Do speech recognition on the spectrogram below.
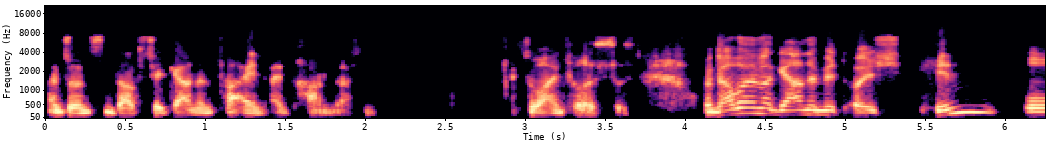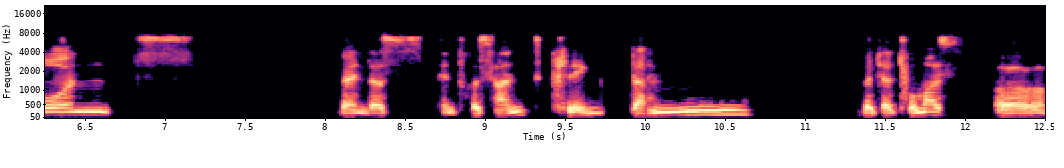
Ansonsten darfst du gerne einen Verein eintragen lassen. So einfach ist es. Und da wollen wir gerne mit euch hin. Und wenn das interessant klingt, dann wird der Thomas äh,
